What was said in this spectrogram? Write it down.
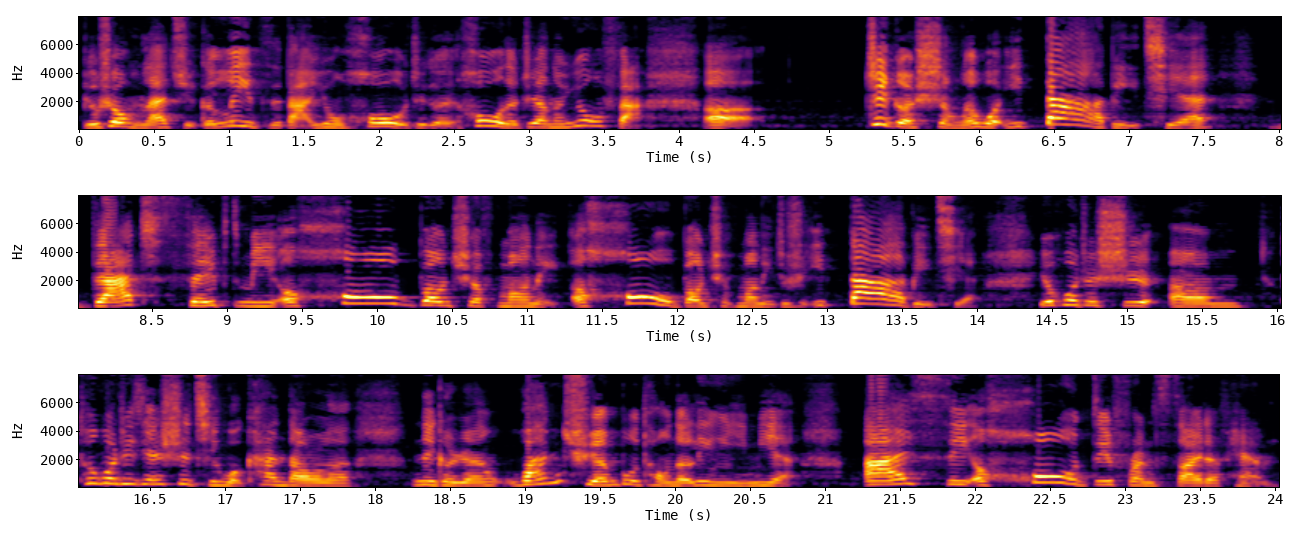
比如说，我们来举个例子吧，用 whole 这个 whole 的这样的用法，呃，这个省了我一大笔钱。That saved me a whole bunch of money. A whole bunch of money 就是一大笔钱。又或者是，嗯，通过这件事情，我看到了那个人完全不同的另一面。I see a whole different side of him.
